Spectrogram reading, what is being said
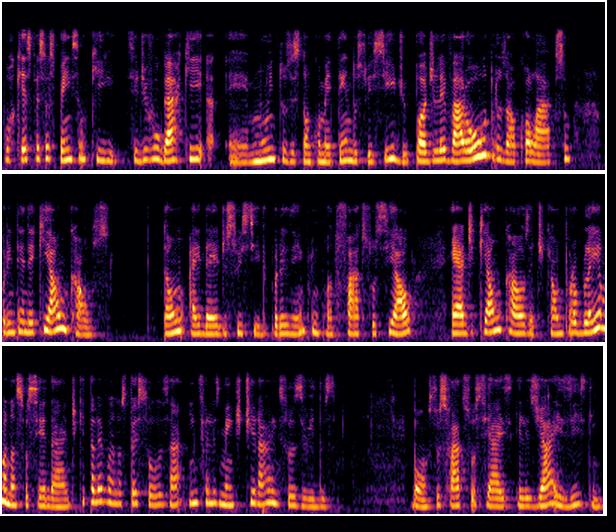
porque as pessoas pensam que se divulgar que é, muitos estão cometendo suicídio pode levar outros ao colapso, por entender que há um caos. Então, a ideia de suicídio, por exemplo, enquanto fato social, é a de que há um caos, é de que há um problema na sociedade que está levando as pessoas a, infelizmente, tirarem suas vidas. Bom, se os fatos sociais eles já existem,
